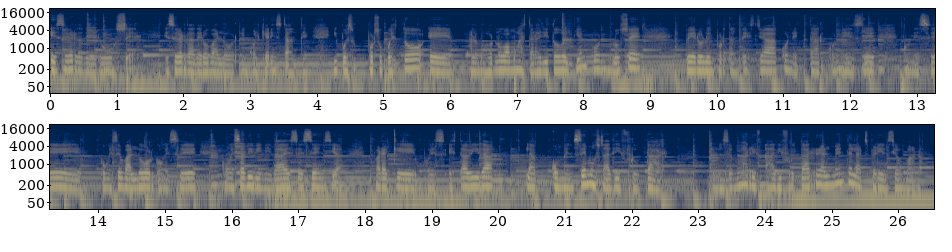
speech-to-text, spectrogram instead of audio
ese verdadero ser, ese verdadero valor en cualquier instante. Y pues por supuesto, eh, a lo mejor no vamos a estar allí todo el tiempo, no lo sé, pero lo importante es ya conectar con ese, con ese, con ese valor, con, ese, con esa divinidad, esa esencia, para que pues esta vida la comencemos a disfrutar, comencemos a, disfrutar realmente la experiencia humana.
